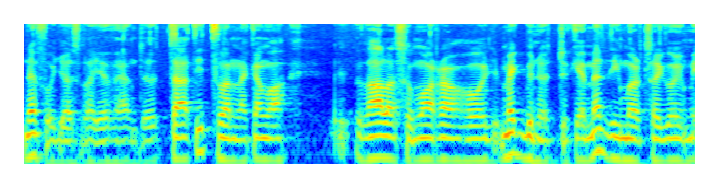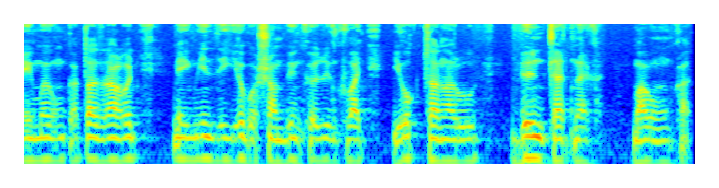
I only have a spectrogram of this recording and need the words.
ne fogyaszd a jövendőt. Tehát itt van nekem a válaszom arra, hogy megbűnöttük-e, meddig marcagoljuk még magunkat azzal, hogy még mindig jogosan bűnködünk, vagy jogtanalul büntetnek magunkat.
